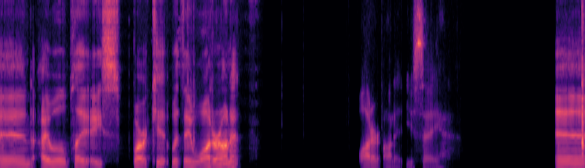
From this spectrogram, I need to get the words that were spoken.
And I will play a Sparkit with a water on it. Water on it, you say. And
